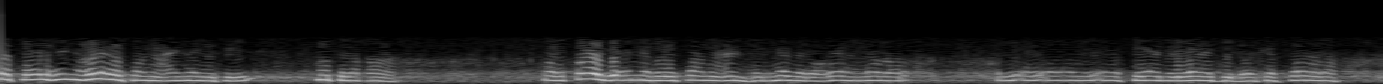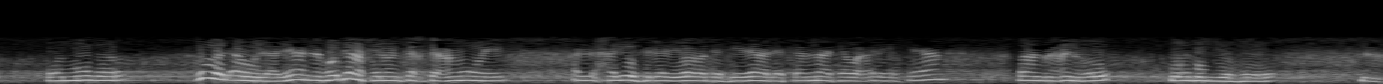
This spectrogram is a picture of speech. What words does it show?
وكذلك أنه لا يصام عن الميت مطلقا. والقول بأنه يصام عنه النذر وغير النذر الصيام الواجب والكفارة والنذر هو الأولى لأنه داخل تحت عموم الحديث الذي ورد في ذلك من مات وعليه صيام صام عنه وليه. نعم.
